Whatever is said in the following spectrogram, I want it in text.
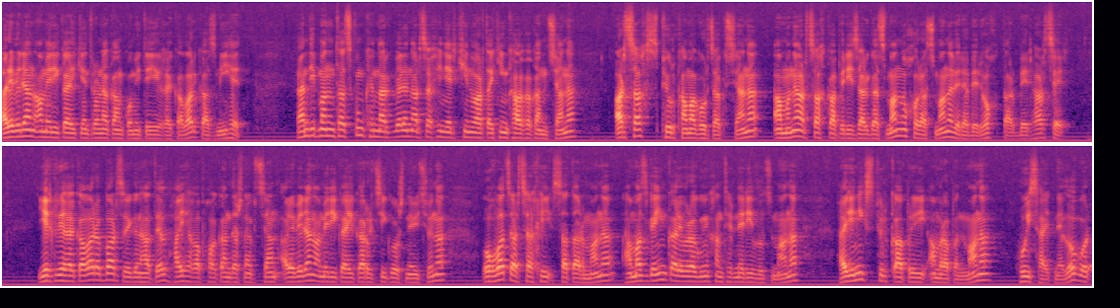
Արևելյան Ամերիկայի կենտրոնական կոմիտեի ղեկավար կազմի հետ։ Հանդիպման ընթացքում քննարկվել են Արցախի ներքին ու արտաքին քաղաքականությունը, Արցախ սփյուռք համագործակցությանը, ԱՄՆ Արցախ կապերի զարգացմանն ու խորացմանը վերաբերող տարբեր հարցեր։ Երկրի ղեկավարը բարձր է գնահատել հայ հեղափոխական դաշնակցության Արևելյան Ամերիկայի կառույցի գործնեությունը Ուղղված Արցախի սատարմանը, համազգային կարևորագույն խնդիրների լուծմանը, հայրենիք սփյուռք ապրի ամրապնդմանը, հույս հայտնելով, որ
